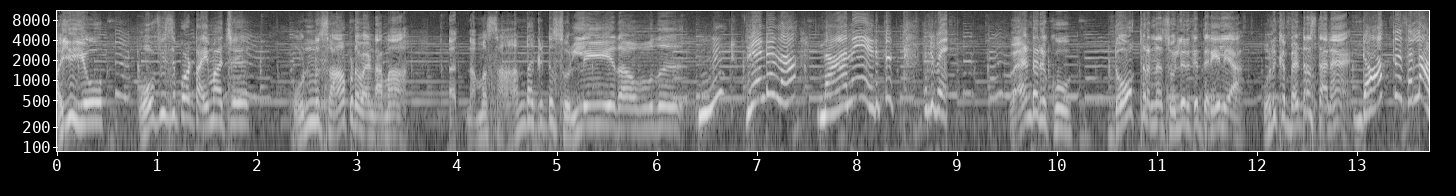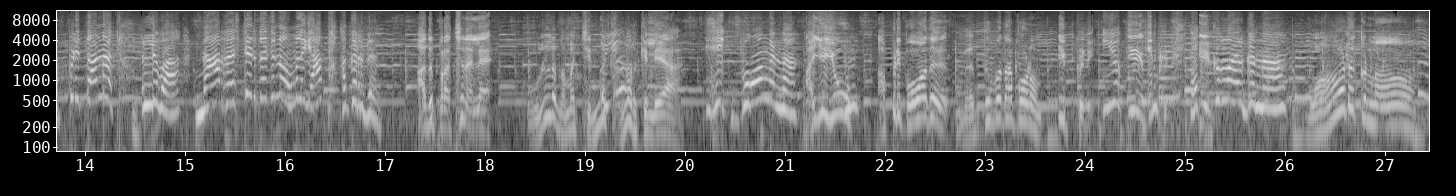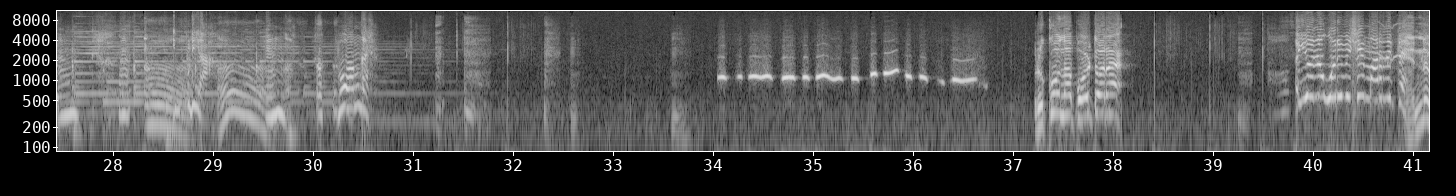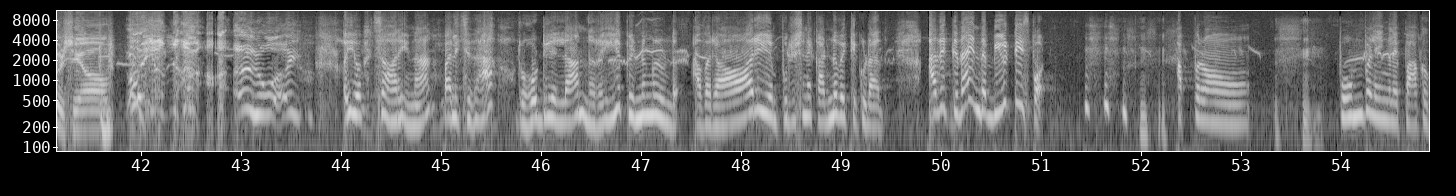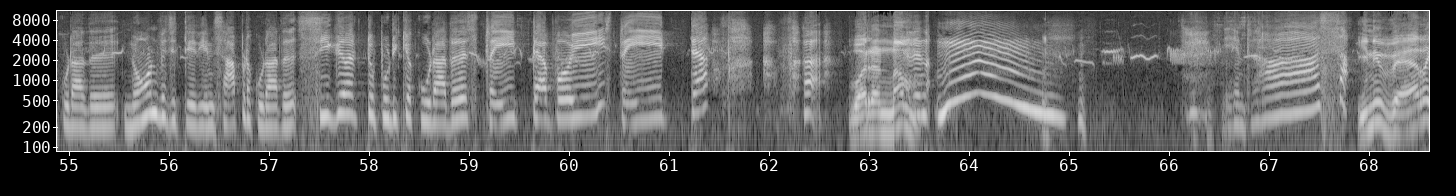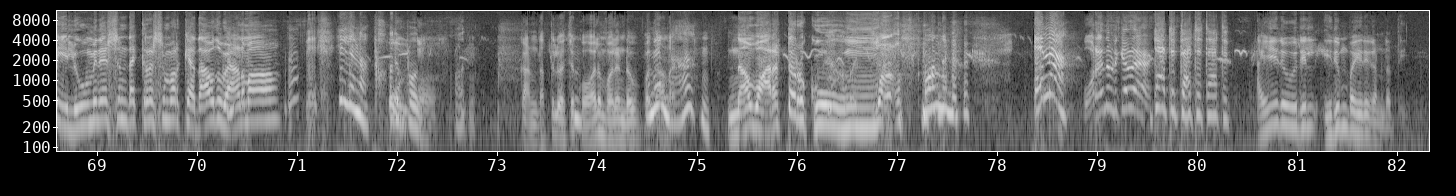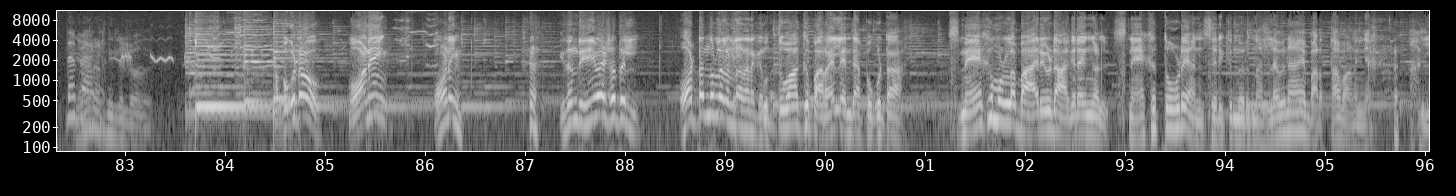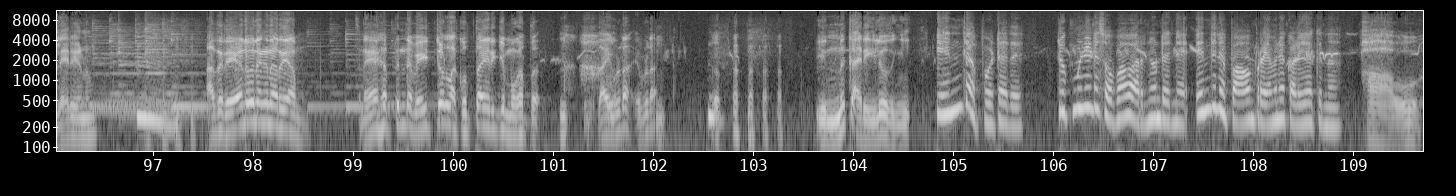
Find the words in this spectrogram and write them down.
അയ്യോ ഓഫീസിൽ പോ ടൈം ആച്ച്. ഒന്ന് സാപ്പിട വേണ്ടാമാ. നമ്മ സാന്ത കിട്ട് சொல்லியதாவது വേണ്ട റുക്കു டாக்டர் என்ன சொல்லிருக்கு தெரியலையா? உனக்கு பெட் ரெஸ்ட் தானே? டாக்டர்ஸ் எல்லாம் அப்படித்தானே? இல்லவா நான் ரெஸ்ட் எடுத்தாச்சுன்னா உங்களை யார் பாக்குறது? அது பிரச்சனை இல்ல. உள்ள நம்ம சின்ன கண்ணு இருக்கு இல்லையா? போங்கண்ணா. ஐயோ அப்படி போவாது. மெதுவதா போனோம் இப்படி. வெக்கமா இருக்குண்ணா. இப்படியா? ம், போங்க. ருக்கு நான் போயிட்டு வரேன். சொல்லிட்டேன் என்ன விஷயம்? ஐயோ சாரிண்ணா வலிச்சதா ரோட்ல எல்லாம் நிறைய பெண்ணுங்கள் உண்டு அவர் யாரும் என் புருஷனை கண்ணு வைக்க கூடாது அதுக்குதான் இந்த பியூட்டி ஸ்பாட் அப்புறம் பொம்பளைங்களை பார்க்க கூடாது நான் வெஜிடேரியன் சாப்பிட கூடாது சிகரெட் பிடிக்க கூடாது ஸ்ட்ரெயிட்டா போய் ஸ்ட்ரெயிட்டா வரணும். ഇനി വേറെ ഇലൂമിനേഷൻ ഡെക്കറേഷൻ വർക്ക് ഏതാവത് വേണമോ? കണ്ടത്തിൽ വെച്ച കോലം പോലെ ഉണ്ട് ഞാൻ വരട്ടറുക്കൂ അയിരൂരിൽ കണ്ടെത്തി. ഞാൻ അത്. മോർണിംഗ് മോർണിംഗ് ഇതെന്ത് ഈ വേഷത്തിൽ? ഓട്ടം തുള്ളലുണ്ടോ നിനക്ക് കുത്തുവാക്ക് പറയല്ലേ എന്റെ അപ്പുക്കുട്ട. സ്നേഹമുള്ള ഭാര്യയുടെ ആഗ്രഹങ്ങൾ സ്നേഹത്തോടെ അനുസരിക്കുന്ന ഒരു നല്ലവനായ ഭർത്താവാണ് ഞാൻ. അല്ലേ രേണു? അത് രേണുവിന് എങ്ങനെ അറിയാം? സ്നേഹത്തിന്റെ വെയിറ്റ് ഉള്ള കുത്തായിരിക്കും മുഖത്ത്. ദാ ഇവിടെ ഇവിടെ. ഇന്ന് കരിയിൽ ഒതുങ്ങി. എന്താ പോട്ടത്? രുക്മിണിയുടെ സ്വഭാവം അറിഞ്ഞോണ്ട് തന്നെ എന്തിനാ പാവം പ്രേമനെ കളിയാക്കുന്നത് ഹാവോ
